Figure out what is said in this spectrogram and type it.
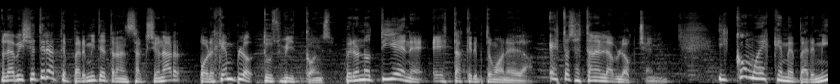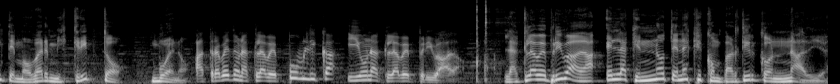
la billetera te permite transaccionar, por ejemplo, tus bitcoins, pero no tiene esta criptomoneda. Estos están en la blockchain. ¿Y cómo es que me permite mover mis cripto? Bueno, a través de una clave pública y una clave privada. La clave privada es la que no tenés que compartir con nadie.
